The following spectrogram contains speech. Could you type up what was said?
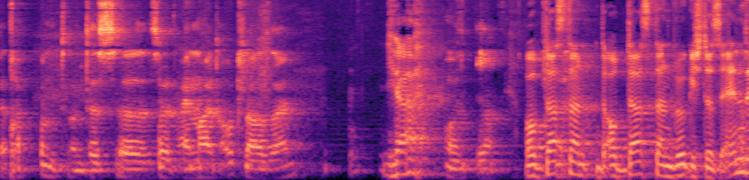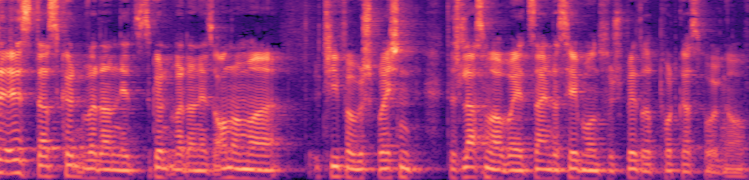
Der Tag kommt und das äh, sollte einmal halt auch klar sein. Ja. Und, ja. Ob das dann, ob das dann wirklich das Ende ist, das könnten wir dann jetzt, könnten wir dann jetzt auch nochmal tiefer besprechen. Das lassen wir aber jetzt sein, das heben wir uns für spätere Podcast-Folgen auf.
